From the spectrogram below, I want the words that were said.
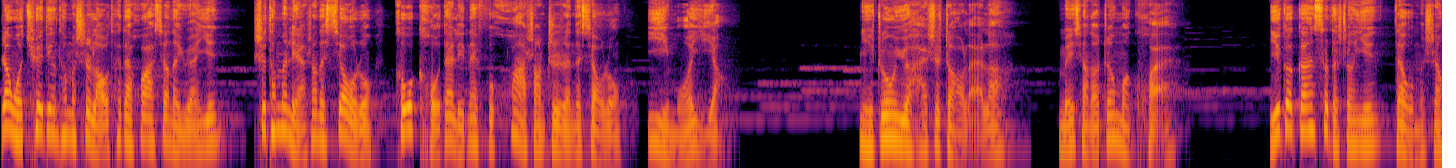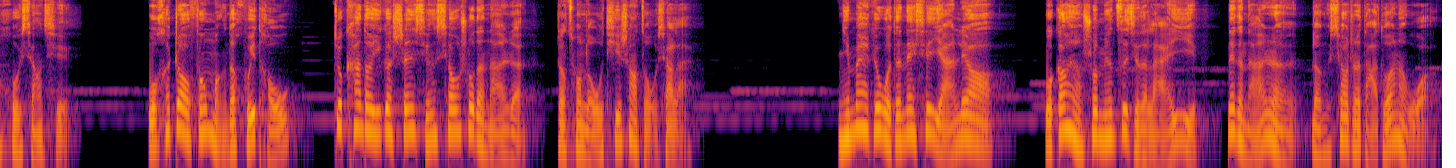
让我确定他们是老太太画像的原因，是他们脸上的笑容和我口袋里那幅画上之人的笑容一模一样。你终于还是找来了。没想到这么快，一个干涩的声音在我们身后响起。我和赵峰猛地回头，就看到一个身形消瘦的男人正从楼梯上走下来。你卖给我的那些颜料，我刚想说明自己的来意，那个男人冷笑着打断了我。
